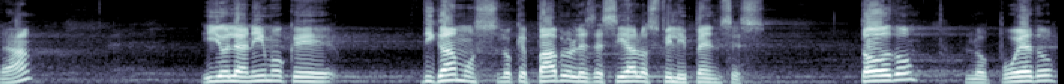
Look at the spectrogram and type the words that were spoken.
¿verdad? Y yo le animo que digamos lo que Pablo les decía a los filipenses. Todo lo puedo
